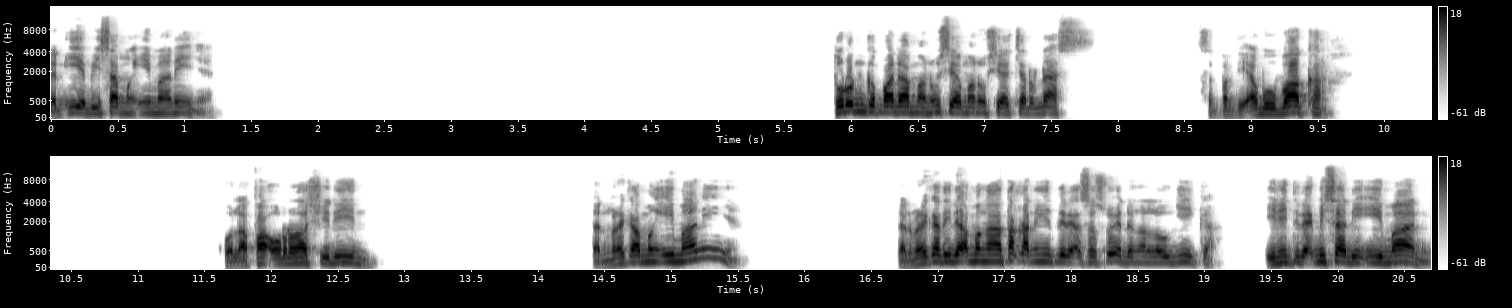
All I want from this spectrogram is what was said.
dan ia bisa mengimaninya. Turun kepada manusia-manusia cerdas seperti Abu Bakar, Khulafaur Rashidin dan mereka mengimaninya. Dan mereka tidak mengatakan ini tidak sesuai dengan logika. Ini tidak bisa diimani.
